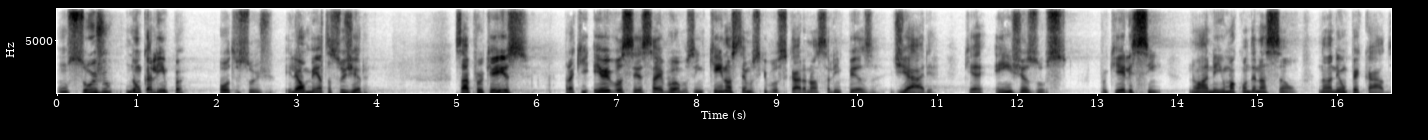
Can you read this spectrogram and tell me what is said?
Um sujo nunca limpa outro sujo, ele aumenta a sujeira. Sabe por que isso? Para que eu e você saibamos em quem nós temos que buscar a nossa limpeza diária, que é em Jesus. Porque ele sim, não há nenhuma condenação, não há nenhum pecado,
